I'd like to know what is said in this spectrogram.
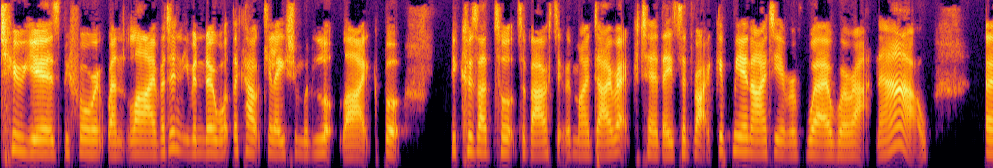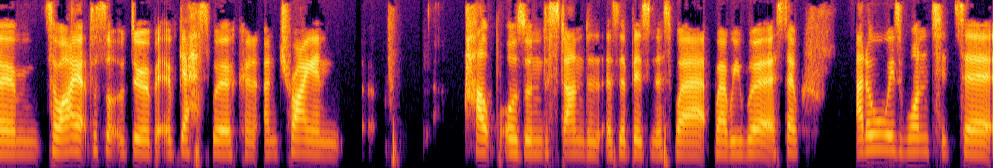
two years before it went live. I didn't even know what the calculation would look like but because i'd talked about it with my director they said right give me an idea of where we're at now. Um, so i had to sort of do a bit of guesswork and, and try and help us understand as a business where where we were. So I'd always wanted to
